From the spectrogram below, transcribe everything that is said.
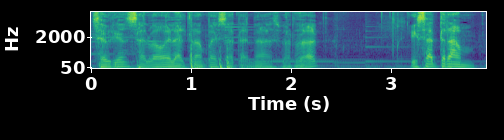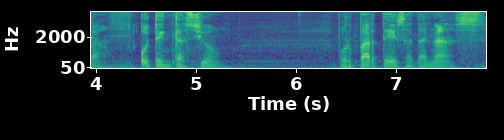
Se habrían salvado de la trampa de Satanás, ¿verdad? Esa trampa o tentación por parte de Satanás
